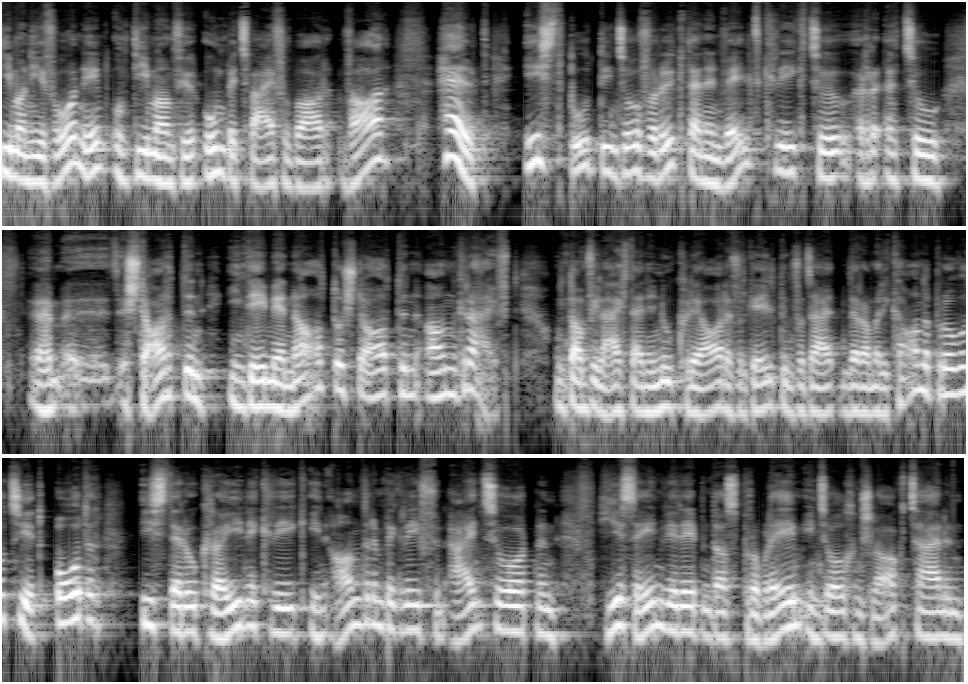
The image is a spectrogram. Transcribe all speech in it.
die man hier vornimmt und die man für unbezweifelbar wahr hält. Ist Putin so verrückt, einen Weltkrieg zu, äh, zu ähm, äh, starten, indem er NATO-Staaten angreift und dann vielleicht eine nukleare Vergeltung von Seiten der Amerikaner provoziert? Oder ist der Ukraine-Krieg in anderen Begriffen einzuordnen? Hier sehen wir eben das Problem in solchen Schlagzeilen,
